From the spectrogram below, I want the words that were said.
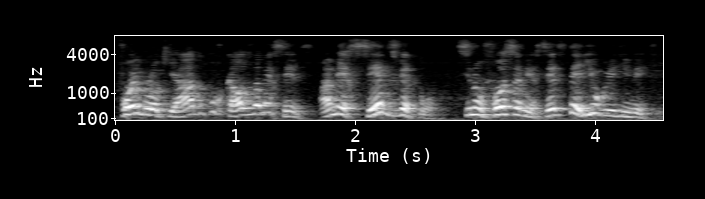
foi bloqueado por causa da Mercedes. A Mercedes vetou. Se não fosse a Mercedes, teria o grid invertido.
